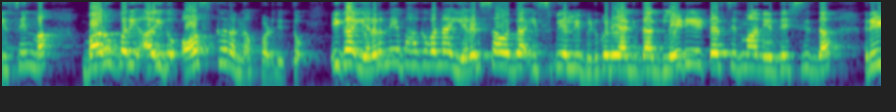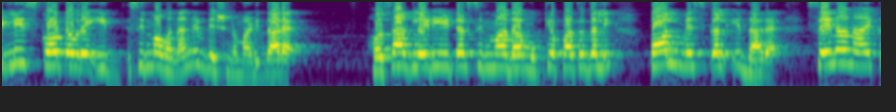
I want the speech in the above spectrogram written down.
ಈ ಸಿನಿಮಾ ಬರೋಬ್ಬರಿ ಐದು ಆಸ್ಕರ್ ಅನ್ನ ಪಡೆದಿತ್ತು. ಈಗ ಎರಡನೇ ಭಾಗವನ್ನ ಎರಡ್ ಸಾವಿರದ ಇಸ್ವಿಯಲ್ಲಿ ಬಿಡುಗಡೆಯಾಗಿದ್ದ ಗ್ಲೇಡಿಯೇಟರ್ ಸಿನಿಮಾ ನಿರ್ದೇಶಿಸಿದ್ದ ರಿಡ್ಲಿ ಸ್ಕಾಟ್ ಅವರೇ ಈ ಸಿನಿಮಾವನ್ನ ನಿರ್ದೇಶನ ಮಾಡಿದ್ದಾರೆ. ಹೊಸ ಗ್ಲೇಡಿಯೇಟರ್ ಸಿನಿಮಾದ ಮುಖ್ಯ ಪಾತ್ರದಲ್ಲಿ ಪಾಲ್ ಮೆಸ್ಕಲ್ ಇದ್ದಾರೆ. ಸೇನಾ ನಾಯಕ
